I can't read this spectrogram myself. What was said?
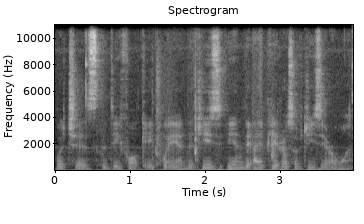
which is the default gateway and the G in the IP address of G01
